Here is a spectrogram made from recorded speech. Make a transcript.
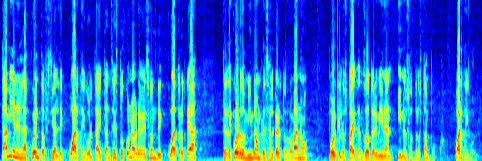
también en la cuenta oficial de Cuarta y Gol Titans, esto con abreviación de 4TA. Te recuerdo, mi nombre es Alberto Romano, porque los Titans no terminan y nosotros tampoco. Cuarta y Gol.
